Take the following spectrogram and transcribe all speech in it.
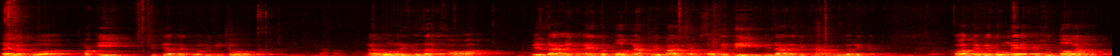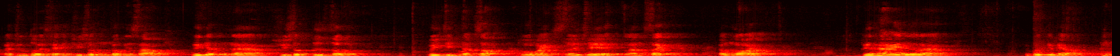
đây là của Hoa Kỳ chứng nhận là của Liên minh châu Âu. Là organic nó rất khó. Để ra được cái này mất 4 năm với 360 tỷ mới ra được cái thang organic này còn về cái công nghệ của chúng tôi, là chúng tôi sẽ truy xuất nguồn gốc như sau. Thứ nhất là truy xuất từ giống, quy trình chăm sóc, thu hoạch, sơ chế, làm sạch, đóng gói. Thứ hai nữa là, cái bước tiếp theo,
